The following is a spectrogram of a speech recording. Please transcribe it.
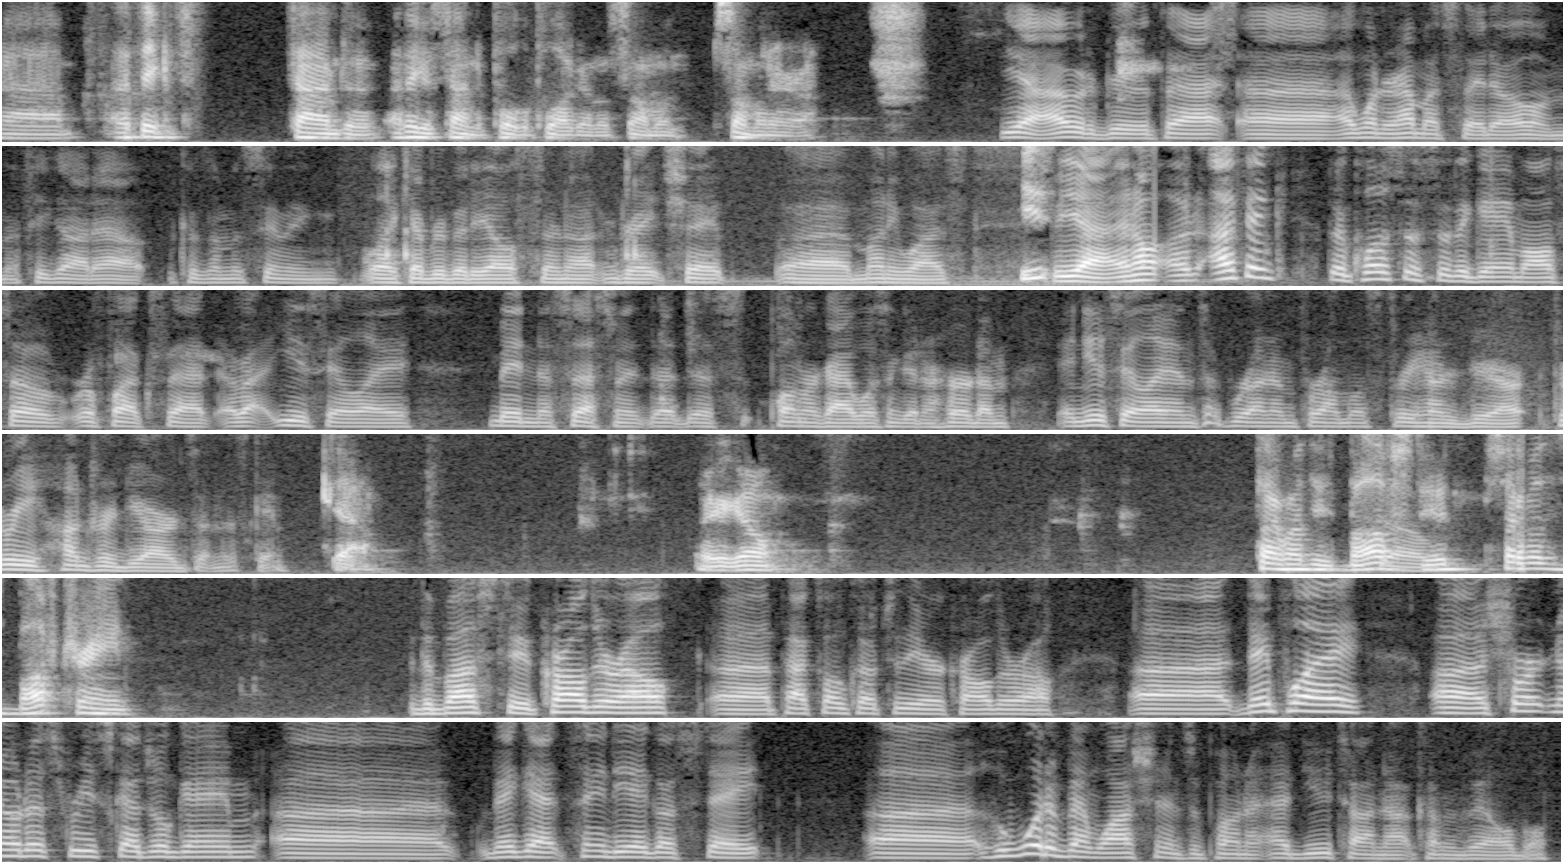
uh, I think it's time to, I think it's time to pull the plug on the Sumlin, Sumlin era. Yeah, I would agree with that. Uh, I wonder how much they'd owe him if he got out, because I'm assuming, like everybody else, they're not in great shape uh, money wise. Yeah, and I think the closeness to the game also reflects that UCLA made an assessment that this Plummer guy wasn't going to hurt him, and UCLA ends up running for almost 300, yard, 300 yards in this game. Yeah. There you go. Talk about these buffs, so, dude. Let's talk about this buff train. The buffs to Karl Dorrell uh, Pac-12 Coach of the Year, Karl Dorrell. Uh, they play a short notice reschedule game. Uh, they get San Diego State uh, who would have been Washington's opponent had Utah not come available.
